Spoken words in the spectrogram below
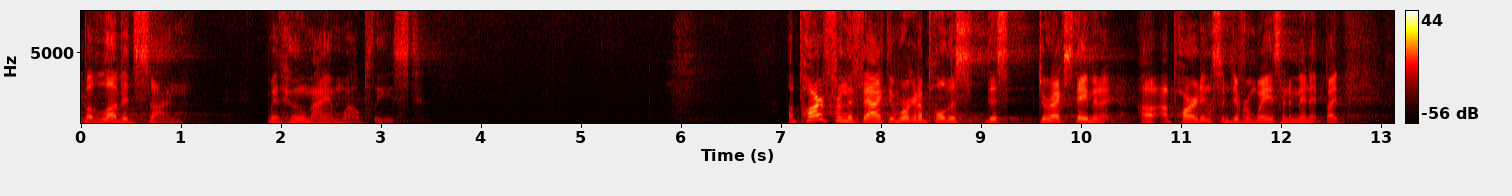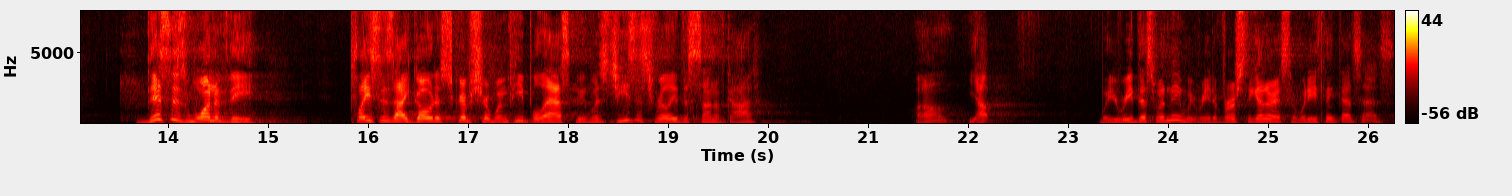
beloved Son, with whom I am well pleased. Apart from the fact that we're going to pull this, this direct statement uh, apart in some different ways in a minute, but this is one of the places I go to scripture when people ask me, Was Jesus really the Son of God? Well, yep. Will you read this with me? We read a verse together. I said, What do you think that says?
